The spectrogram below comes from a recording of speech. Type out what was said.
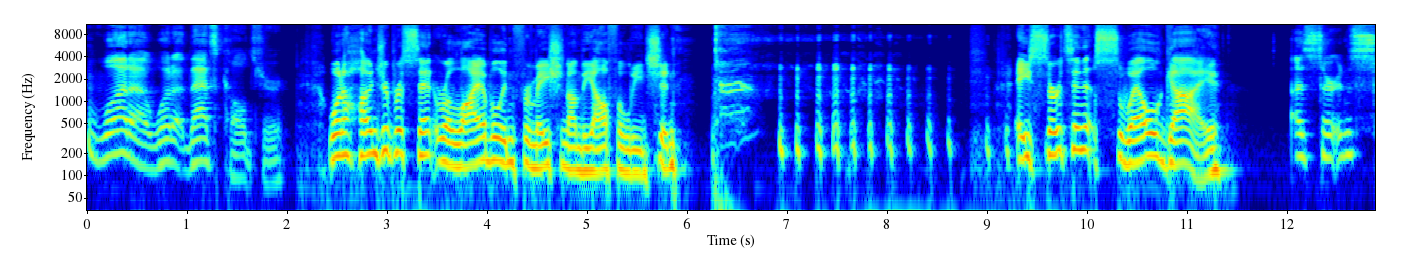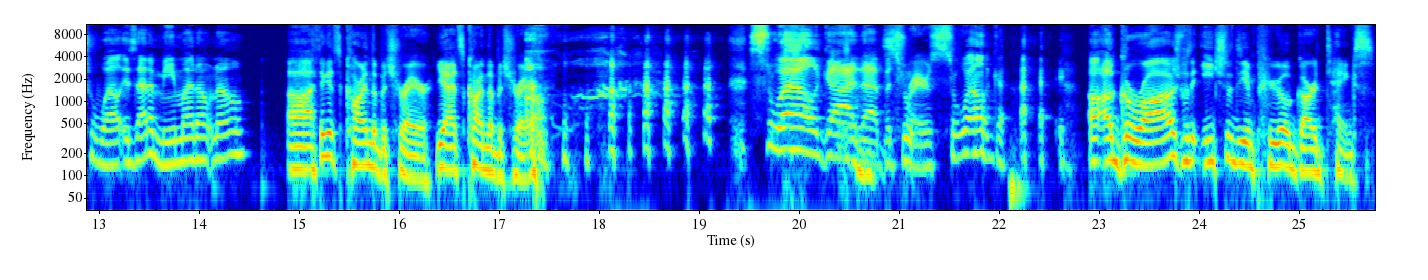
What a what a that's culture. 100% reliable information on the Alpha Legion. a certain swell guy. A certain swell. Is that a meme I don't know? Uh, I think it's Kharn the Betrayer. Yeah, it's Kharn the Betrayer. Oh. Swell guy, that betrayer. Swell guy. Uh, a garage with each of the Imperial Guard tanks.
